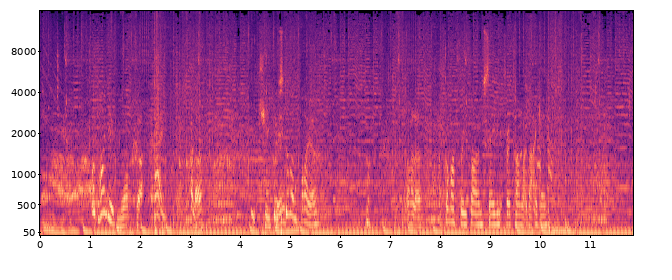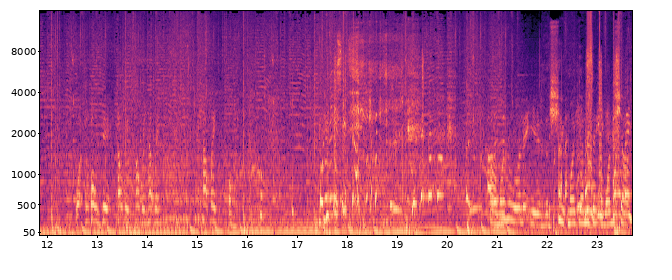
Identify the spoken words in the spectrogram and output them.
Oh, behind you. What the? Hey, hello. You cheeky. You're still on fire. Oh, hello. I've got my free fire. I'm saving it for a time like that again. What? Oh dear, help me, help me, help me. Help me. Oh. Oh my. I just want to use the Shoot, my gun isn't a one help shot. Me.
